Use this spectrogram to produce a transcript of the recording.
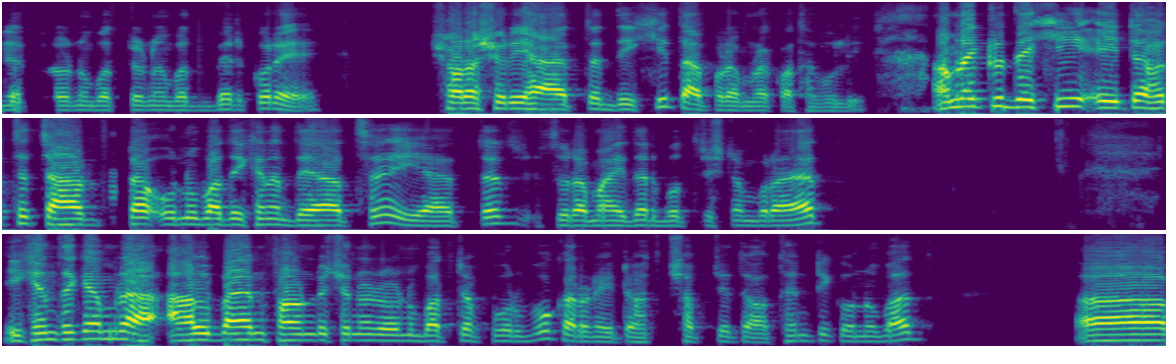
বের করে অনুবাদ অনুবাদ বের করে সরাসরি আয়াতটা দেখি তারপর আমরা কথা বলি। আমরা একটু দেখি এইটা হচ্ছে চারটা অনুবাদ এখানে দেয়া আছে এই আয়াতটার। সূরা মাইদার 32 নম্বর আয়াত। এখান থেকে আমরা আল বায়ান ফাউন্ডেশনের অনুবাদটা পড়ব কারণ এটা হচ্ছে সবচেয়ে অথেন্টিক অনুবাদ। আহ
